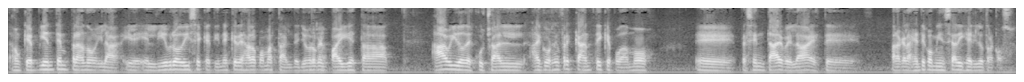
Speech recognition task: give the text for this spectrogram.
Aunque es bien temprano y, la, el libro dice que tienes que dejarlo para más tarde, yo creo que el país está ávido de escuchar algo refrescante y que podamos eh, presentar, ¿verdad? Este, para que la gente comience a digerir otra cosa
